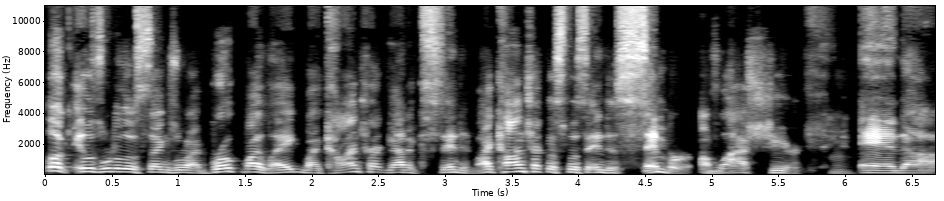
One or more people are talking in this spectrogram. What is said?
Look, it was one of those things where I broke my leg. My contract got extended. My contract was supposed to end December of last year. Hmm. And uh,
